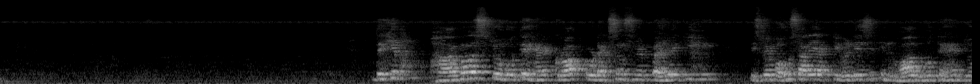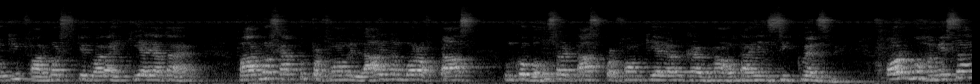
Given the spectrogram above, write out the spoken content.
देखिए फार्मर्स जो होते हैं क्रॉप प्रोडक्शन में पहले की इसमें बहुत सारे एक्टिविटीज़ इन्वॉल्व होते हैं जो कि फार्मर्स के द्वारा ही किया जाता है। Farmers have to perform a large number of task उनको बहुत सारा टास्क परफॉर्म किया करना होता है इन सीक्वेंस में। और वो हमेशा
